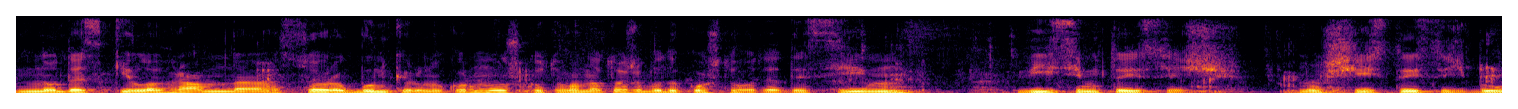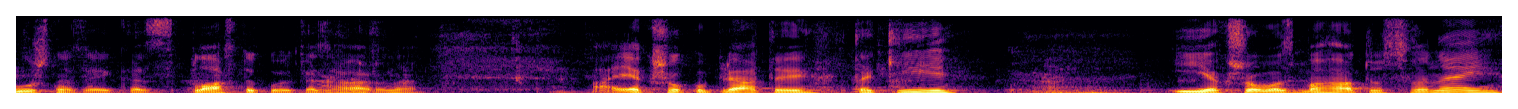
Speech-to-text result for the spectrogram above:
ну десь кілограм на 40 бункерну кормушку, то вона теж буде коштувати десь 7-8 тисяч. Ну, 6 тисяч беушна, це якась з пластику, якась гарна. А якщо купляти такі, і якщо у вас багато свиней,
